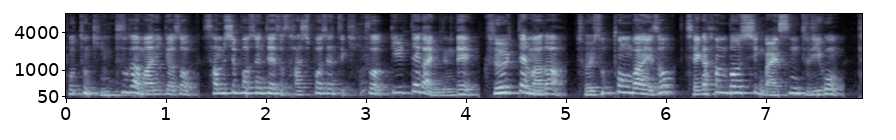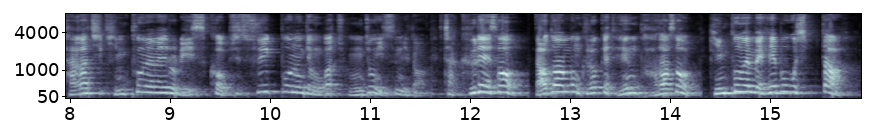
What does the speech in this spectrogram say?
보통 김프가 많이 껴서 30%에서 40% 김프가 낄 때가 있는데 그럴 때마다 저희 소통방에서 제가 한 번씩 말씀드리고 다 같이 김프 매매로 리스크 없이 수익 보는 경우가 종종 있습니다. 자, 그래서 나도 한번 그렇게 대응 받아서 김프 매매 해보고 싶다.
